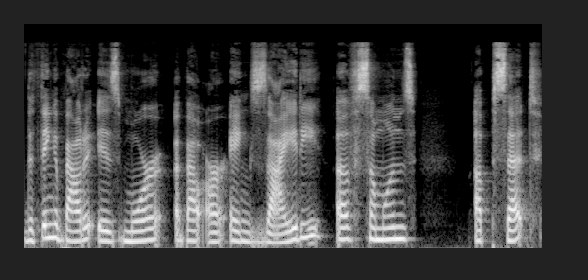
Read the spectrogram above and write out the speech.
the thing about it is more about our anxiety of someone's upset.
